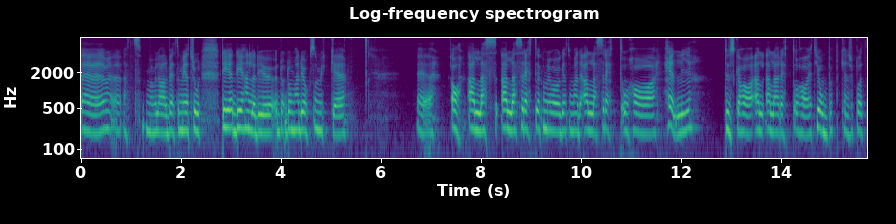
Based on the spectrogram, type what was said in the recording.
eh, att man vill ha arbete. Men jag tror, det, det handlade ju, de, de hade ju också mycket eh, ja, allas, allas rätt. Jag kommer ihåg att de hade allas rätt att ha helg. Du ska ha all, alla rätt att ha ett jobb, kanske på ett,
